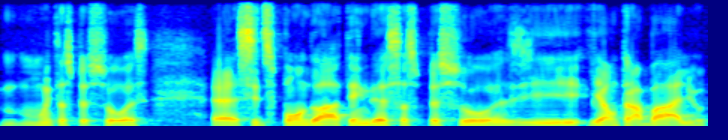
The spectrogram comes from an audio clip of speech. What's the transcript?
muitas pessoas é, se dispondo a atender essas pessoas. E, e, é um trabalho,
